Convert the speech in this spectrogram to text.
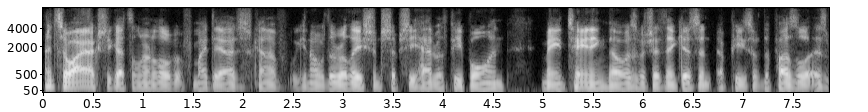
and so I actually got to learn a little bit from my dad, just kind of you know the relationships he had with people and maintaining those, which I think is an, a piece of the puzzle. Is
